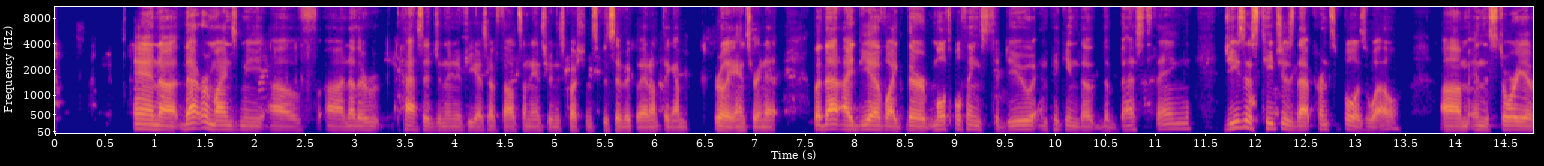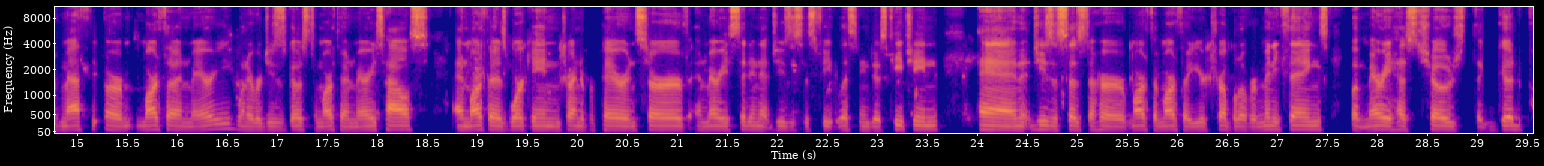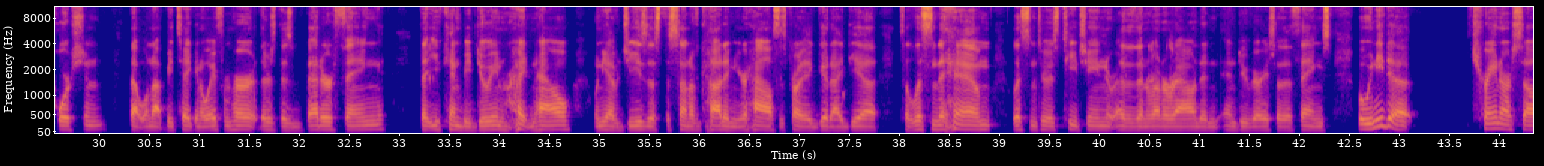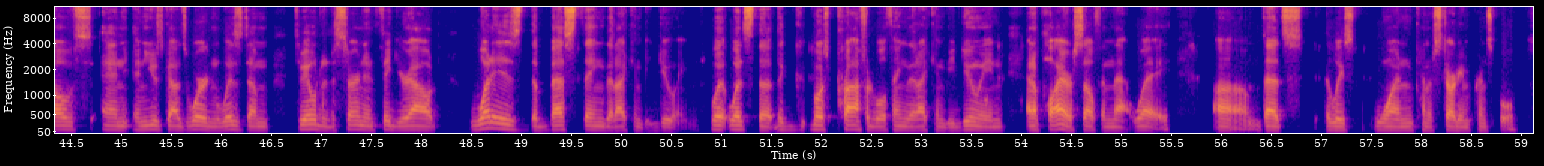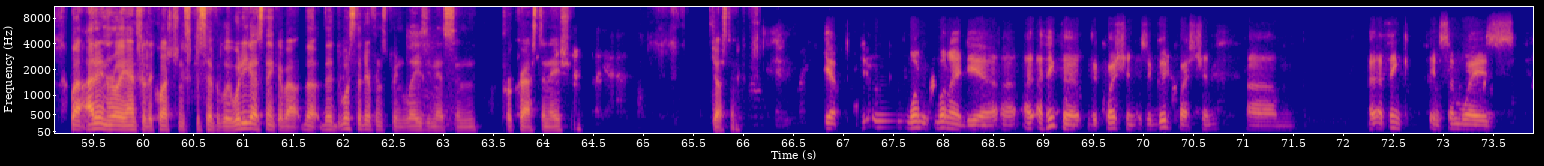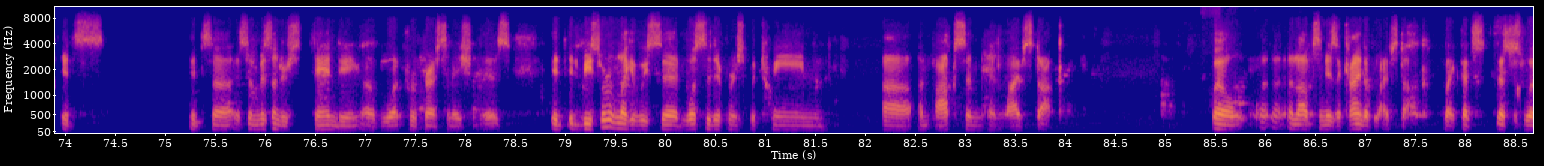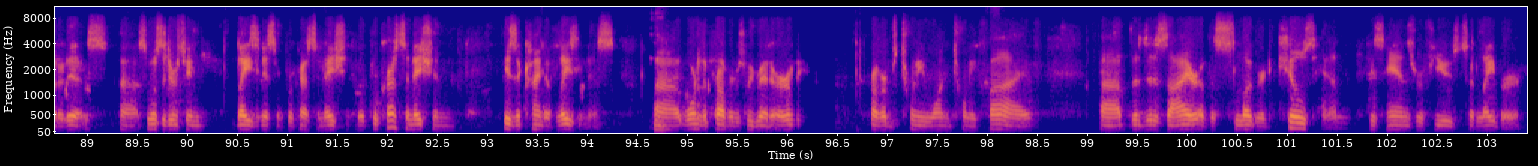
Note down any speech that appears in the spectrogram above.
and uh, that reminds me of uh, another passage. And then, if you guys have thoughts on answering this question specifically, I don't think I'm really answering it. But that idea of like there are multiple things to do and picking the the best thing, Jesus teaches that principle as well um, in the story of Matthew or Martha and Mary. Whenever Jesus goes to Martha and Mary's house, and Martha is working and trying to prepare and serve, and Mary is sitting at Jesus' feet listening to his teaching. And Jesus says to her, Martha, Martha, you're troubled over many things, but Mary has chose the good portion that will not be taken away from her. There's this better thing that you can be doing right now when you have Jesus, the Son of God, in your house. It's probably a good idea to listen to him, listen to his teaching, rather than run around and, and do various other things. But we need to train ourselves and, and use God's word and wisdom to be able to discern and figure out what is the best thing that I can be doing? What, what's the, the most profitable thing that I can be doing and apply ourselves in that way? Um, that's at least one kind of starting principle. But I didn't really answer the question specifically. What do you guys think about the, the what's the difference between laziness and procrastination? Justin. Yeah, one one idea. Uh, I, I think the the question is a good question. Um, I, think in some ways it's it's a it's a misunderstanding of what procrastination is. It, it'd be sort of like if we said, what's the difference between uh, an oxen and livestock? Well, an oxen is a kind of livestock. Like that's that's just what it is. Uh, so what's the difference between laziness and procrastination? Well, procrastination is a kind of laziness. Uh, one of the proverbs we read earlier, Proverbs 21, 25, uh, the desire of the sluggard kills him. His hands refuse to labor.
